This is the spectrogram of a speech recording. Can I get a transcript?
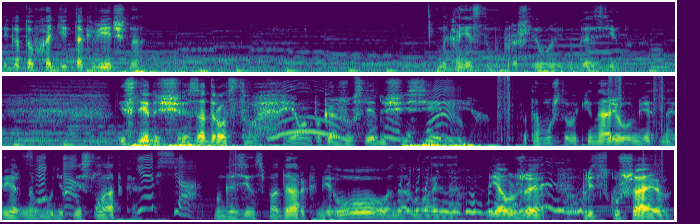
И готов ходить так вечно. Наконец-то мы прошли уровень магазина. И следующее задротство я вам покажу в следующей серии. Потому что в океанариуме, наверное, будет не сладко. Магазин с подарками. О, нормально. Я уже предвкушаю.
